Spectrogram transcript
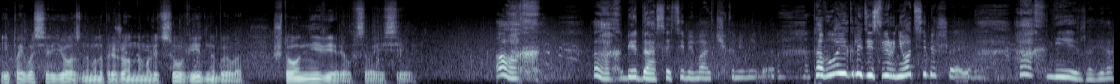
И по его серьезному напряженному лицу видно было, что он не верил в свои силы. Ах, ах, беда с этими мальчиками, милая. Того и гляди, свернет себе шею. Ах, милая,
